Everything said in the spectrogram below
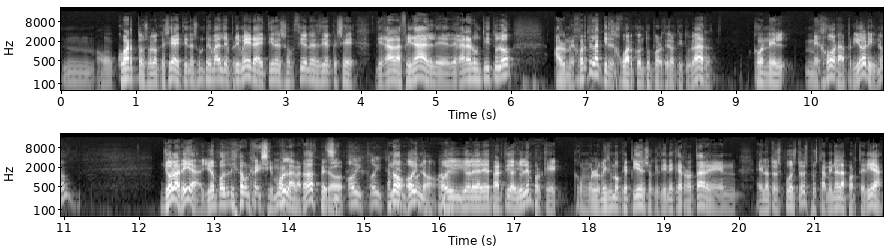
mm, o cuartos o lo que sea, y tienes un rival de primera y tienes opciones de, yo qué sé, de llegar a la final, de, de ganar un título, a lo mejor te la quieres jugar con tu portero titular, con el mejor a priori, ¿no? Yo lo haría, yo pondría una Simón, la verdad, pero... Sí, hoy, hoy No, también. hoy no. Ah. Hoy yo le daría el partido a Julen porque, como lo mismo que pienso que tiene que rotar en, en otros puestos, pues también en la portería.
